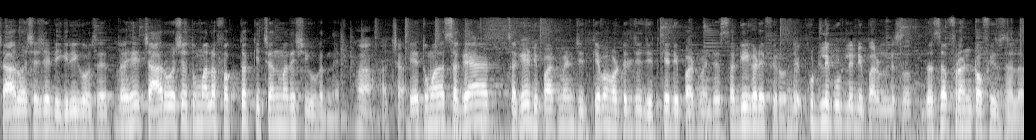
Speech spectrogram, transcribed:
चार वर्षाचे डिग्री कोर्स आहेत. तर हे चार वर्ष तुम्हाला फक्त किचनमध्ये शिकवत नाही हा अच्छा. हे तुम्हाला सगळ्या सगळे डिपार्टमेंट जितके पण हॉटेलचे जितके डिपार्टमेंट आहेत सगळीकडे फिरवतात. म्हणजे कुठले कुठले डिपार्टमेंट असतात? जसं फ्रंट ऑफिस झालं.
